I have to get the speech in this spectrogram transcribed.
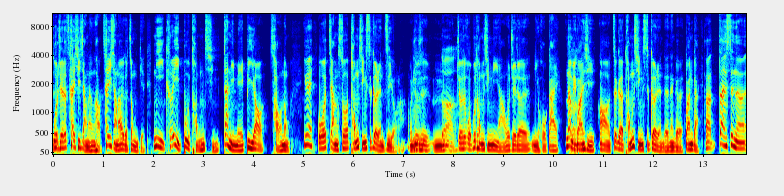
我觉得蔡西讲的很好。蔡西讲到一个重点，你可以不同情，但你没必要嘲弄。因为我讲说同情是个人自由啦，我就是嗯，就是我不同情你啊，我觉得你活该，那没关系哦。这个同情是个人的那个观感啊，但是呢，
